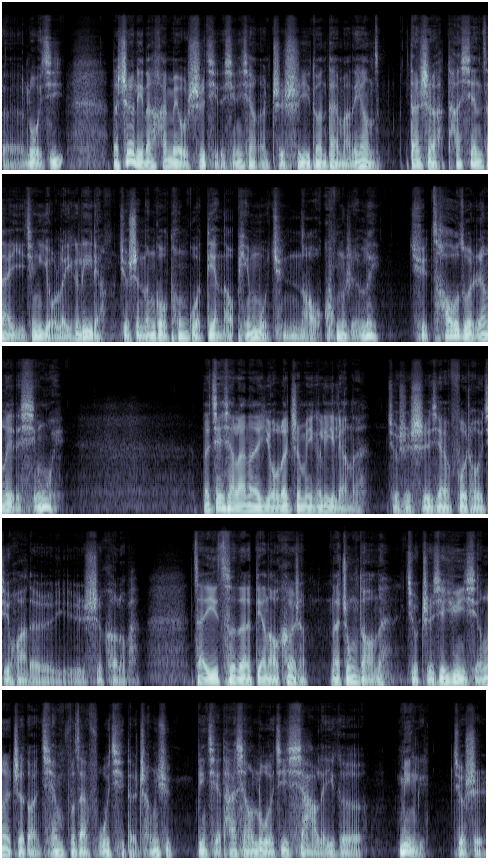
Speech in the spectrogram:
呃洛基。那这里呢，还没有实体的形象，只是一段代码的样子。但是啊，他现在已经有了一个力量，就是能够通过电脑屏幕去脑控人类，去操作人类的行为。那接下来呢，有了这么一个力量呢，就是实现复仇计划的时刻了吧？在一次的电脑课上，那中岛呢就直接运行了这段潜伏在服务器的程序，并且他向洛基下了一个命令，就是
